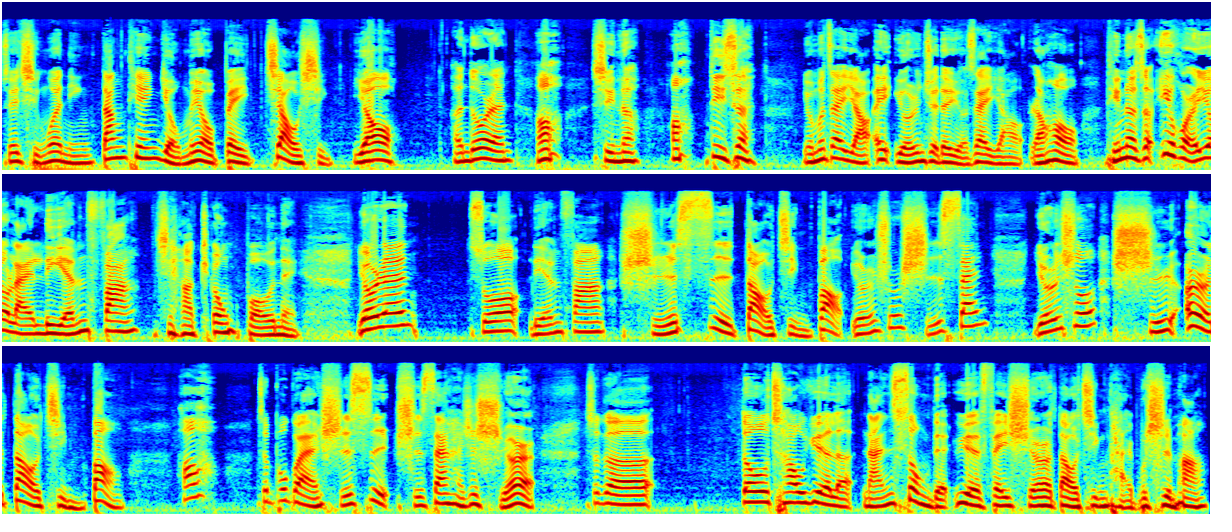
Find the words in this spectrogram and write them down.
所以，请问您当天有没有被叫醒？有很多人哦，醒了哦，地震。有没有在摇？哎，有人觉得有在摇，然后停了之后，一会儿又来连发加恐怖呢。有人说连发十四道警报，有人说十三，有人说十二道警报。好，这不管十四、十三还是十二，这个都超越了南宋的岳飞十二道金牌，不是吗？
